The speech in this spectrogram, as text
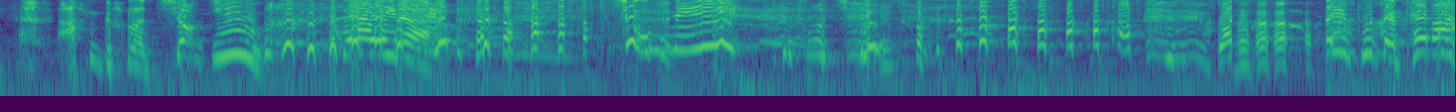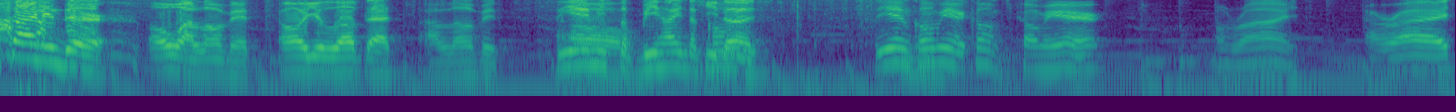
I'm gonna choke you, Selena. choke me. Why you put that pepper sign in there? Oh, I love it. Oh, you love that. I love it. CM is the Oh, behind the he comments. does. CM, come mm-hmm. here, come. Come here. All right. All right.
